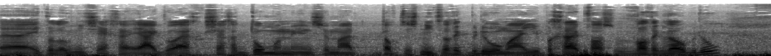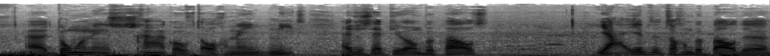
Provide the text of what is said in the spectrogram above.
uh, ik wil ook niet zeggen, ja, ik wil eigenlijk zeggen domme mensen, maar dat is niet wat ik bedoel. Maar je begrijpt vast wat ik wel bedoel. Uh, domme mensen schaken over het algemeen niet. He, dus heb je wel een bepaald, ja, je hebt er toch een bepaalde,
